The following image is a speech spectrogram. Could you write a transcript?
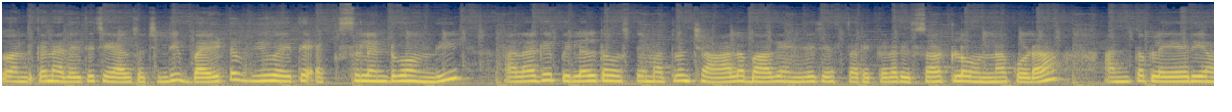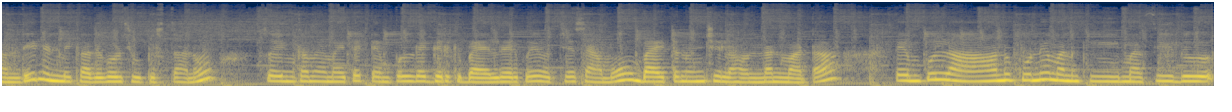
సో అందుకని అదైతే చేయాల్సి వచ్చింది. బయట వ్యూ అయితే ఎక్సలెంట్గా ఉంది. అలాగే పిల్లలతో వస్తే మాత్రం చాలా బాగా ఎంజాయ్ చేస్తారు. ఇక్కడ రిసార్ట్లో ఉన్నా కూడా అంత ప్లే ఏరియా ఉంది. నేను మీకు అది కూడా చూపిస్తాను. సో ఇంకా మేమైతే టెంపుల్ దగ్గరికి బయలుదేరిపోయి వచ్చేసాము. బయట నుంచి ఇలా ఉందన్నమాట. టెంపుల్ ఆనుకునే మనకి మసీదు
